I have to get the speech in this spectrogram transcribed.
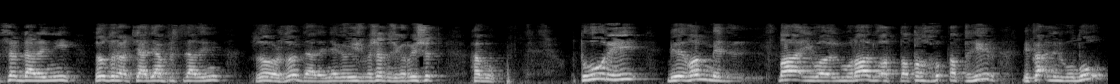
سر دالني زود اعتيادية برتي دالني زور زور دالني أجر يش بشرت أجر يشت هبو طهوره بضم الطاء والمراد التطهير بفعل الوضوء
